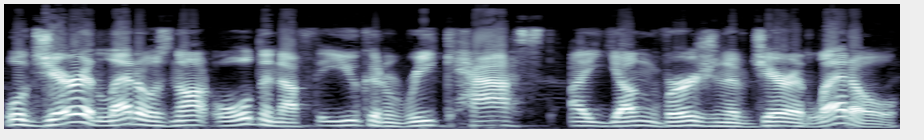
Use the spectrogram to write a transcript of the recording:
well, Jared Leto is not old enough that you can recast a young version of Jared Leto.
